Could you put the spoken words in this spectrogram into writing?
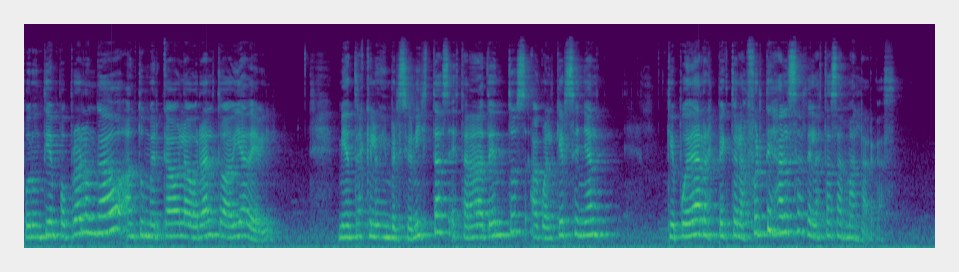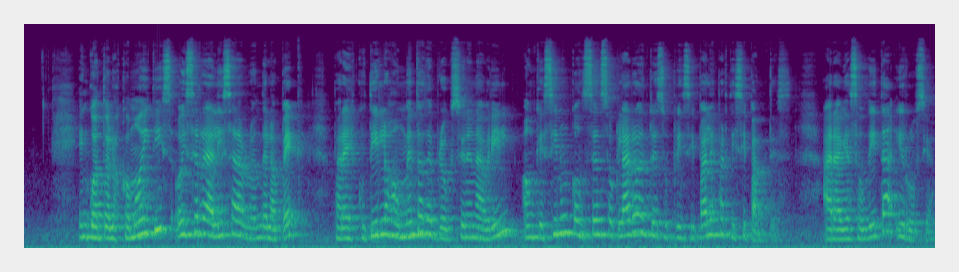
por un tiempo prolongado ante un mercado laboral todavía débil, mientras que los inversionistas estarán atentos a cualquier señal que pueda respecto a las fuertes alzas de las tasas más largas. En cuanto a los commodities, hoy se realiza la reunión de la OPEC, para discutir los aumentos de producción en abril, aunque sin un consenso claro entre sus principales participantes, Arabia Saudita y Rusia.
